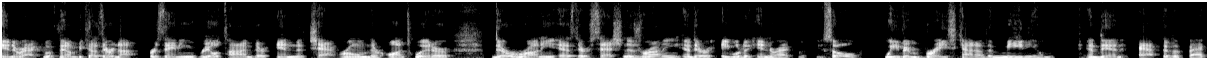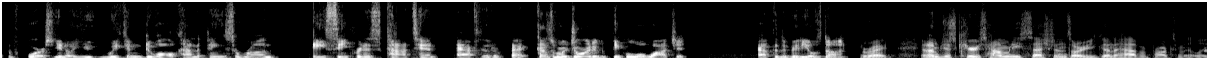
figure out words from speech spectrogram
interact with them because they're not presenting real time. They're in the chat room. They're on Twitter. They're running as their session is running, and they're able to interact with you. So we've embraced kind of the medium. And then after the fact, of course, you know, you, we can do all kind of things to run asynchronous content after the fact because the majority of the people will watch it after the video's done. Right. And I'm just curious, how many sessions are you going to have approximately?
